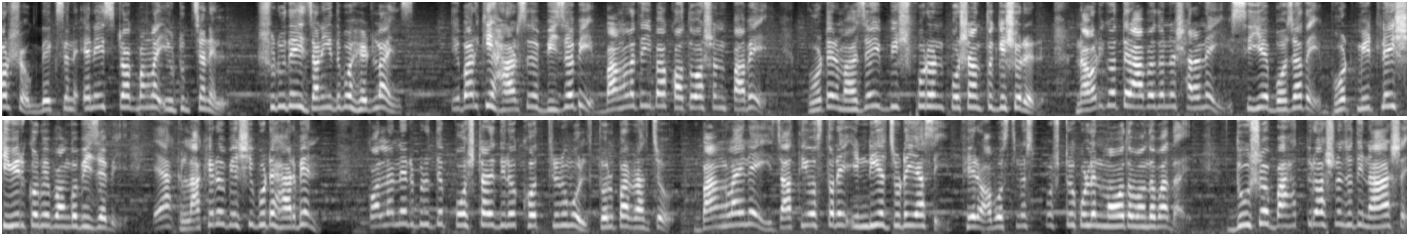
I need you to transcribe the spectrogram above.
দর্শক, দেখছেন NA stock Bangla YouTube channel. শুরুতেই জানিয়ে দেব হেডলাইন্স এবার কি হারছে বিজেপি? বাংলাতেই বা কত আসন পাবে? ভোটের মাঝেই বিস্ফোরণ প্রশান্ত কিশোরের। নাগরিকত্বের আবেদনের সারা নেই। সিএ বোঝাতে ভোট মিটলেই শিবির করবে বঙ্গ বিজেপি। এক লাখেরও বেশি ভোটে হারবেন। কল্যাণের বিরুদ্ধে পোস্টারে দিল খোদ তৃণমূল, তোলপাড় রাজ্য। বাংলায় নেই, জাতীয় স্তরে ইন্ডিয়া জুড়েই আসি ফের অবস্থান স্পষ্ট করলেন মমতা বন্দ্যোপাধ্যায়। দুশো বাহাত্তর আসনে যদি না আসে,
